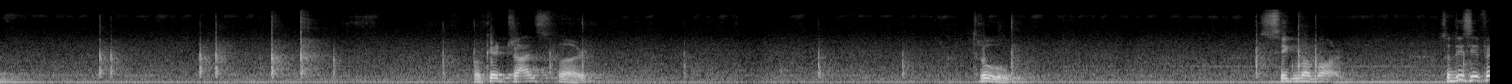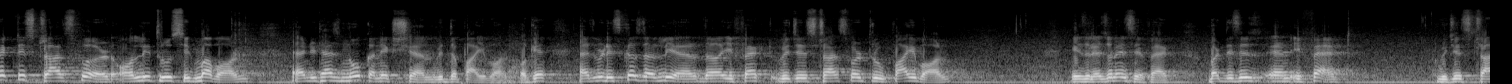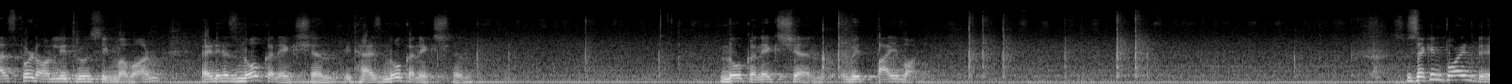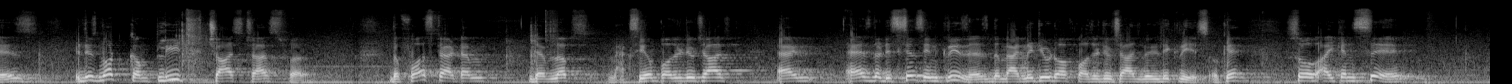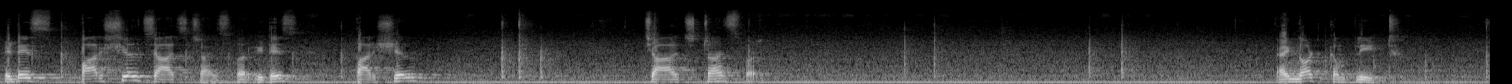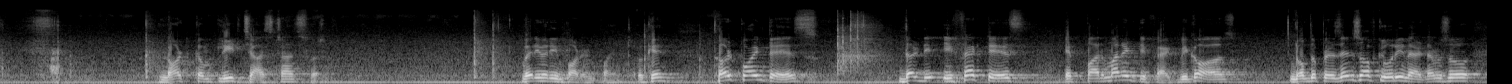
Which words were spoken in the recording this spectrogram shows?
okay transferred through sigma bond. So this effect is transferred only through sigma bond and it has no connection with the pi bond okay? As we discussed earlier the effect which is transferred through pi bond is resonance effect but this is an effect which is transferred only through sigma bond and it has no connection it has no connection no connection with pi bond so second point is it is not complete charge transfer. The first atom develops maximum positive charge and as the distance increases the magnitude of positive charge will decrease okay? So i can say it is partial charge transfer. It is partial charge transfer. And not complete not complete charge transfer. Very very important point okay? Third point is the effect is a permanent effect because of the presence of chlorine atom so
